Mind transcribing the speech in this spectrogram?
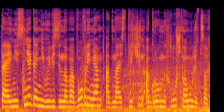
Таяние снега, не вывезенного вовремя, одна из причин огромных луж на улицах.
